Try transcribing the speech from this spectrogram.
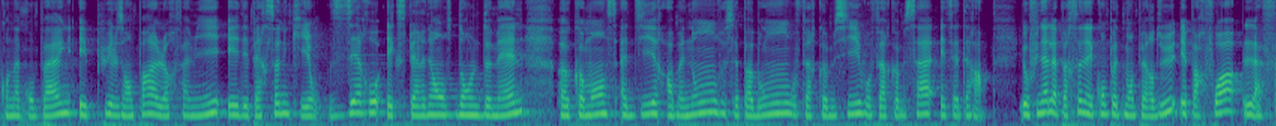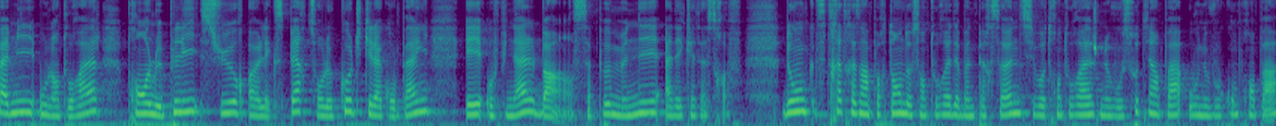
qu'on accompagne et puis elles en parlent à leur famille et des personnes qui ont zéro expérience dans le domaine euh, commencent à dire ah ben non, c'est pas bon, faut faire comme ci, faut faire comme ça, etc. Et au final, la personne est complètement perdue et parfois la famille ou l'entourage prend le pli sur euh, l'experte, sur le coach qui l'accompagne et au final, ben ça peut mener à des catastrophes. Donc, c'est très très important de s'entourer des bonnes personnes. Si votre entourage ne vous soutient pas ou ne vous comprend pas,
